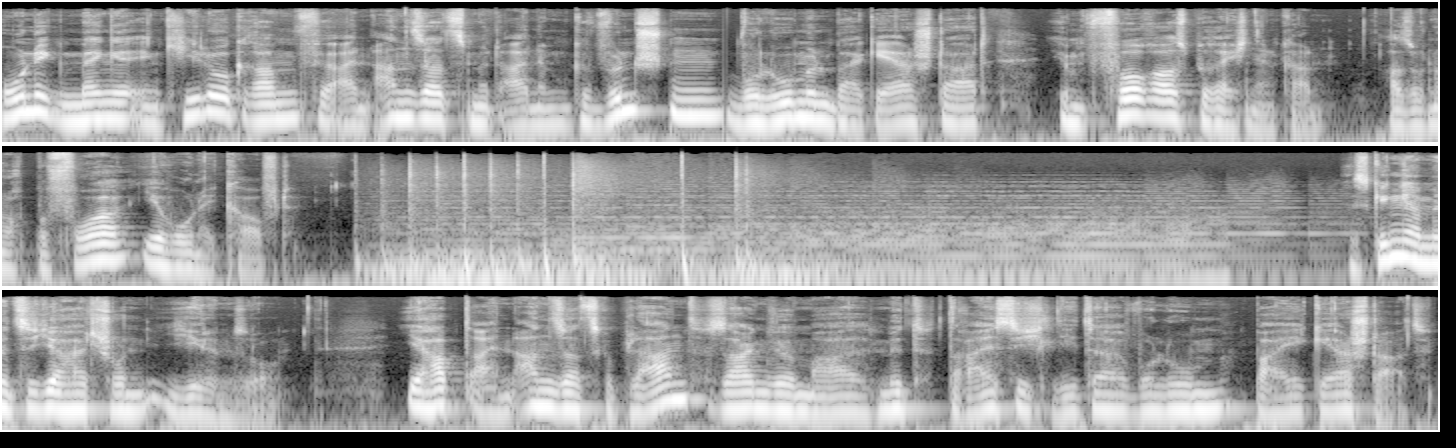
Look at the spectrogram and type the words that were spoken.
Honigmenge in Kilogramm für einen Ansatz mit einem gewünschten Volumen bei Gärstart im Voraus berechnen kann, also noch bevor ihr Honig kauft. Es ging ja mit Sicherheit schon jedem so. Ihr habt einen Ansatz geplant, sagen wir mal mit 30 Liter Volumen bei Gärstart.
